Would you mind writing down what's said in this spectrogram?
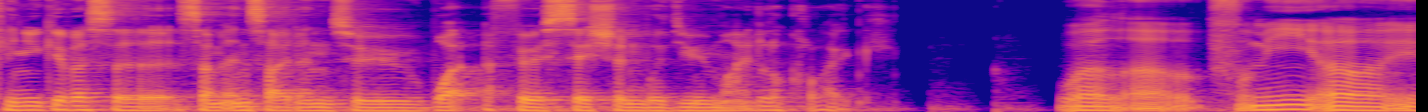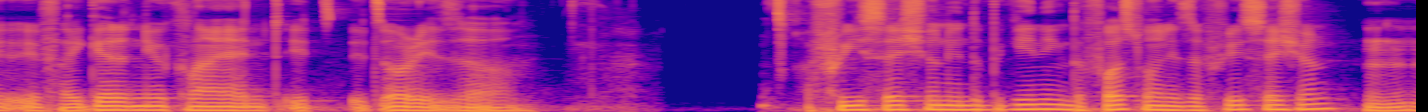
can you give us a, some insight into what a first session with you might look like? Well, uh, for me, uh, if I get a new client, it's it's always uh, a free session in the beginning. The first one is a free session, hmm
